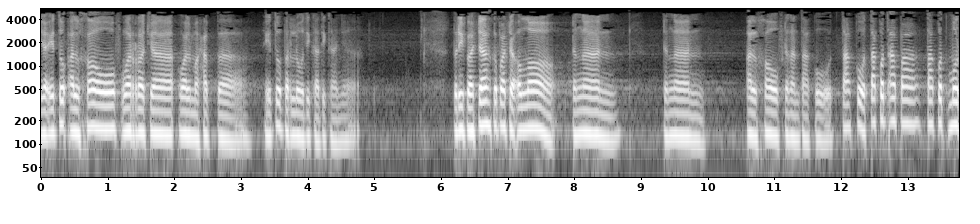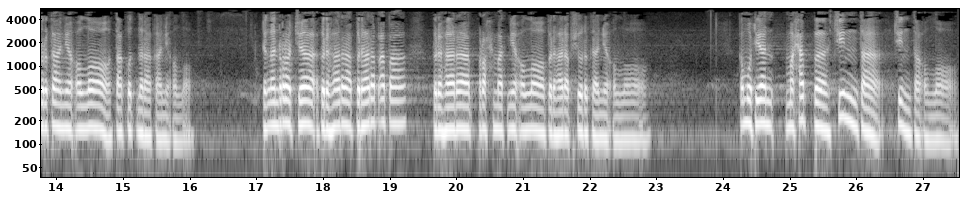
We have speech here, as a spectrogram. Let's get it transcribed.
Yaitu al-khawf, war-raja, wal-mahabbah. Itu perlu tiga-tiganya. Beribadah kepada Allah dengan dengan al-khawf, dengan takut. Takut, takut apa? Takut murkanya Allah, takut nerakanya Allah. Dengan roja berharap. Berharap apa? Berharap rahmatnya Allah. Berharap syurganya Allah. Kemudian mahabbah, cinta. Cinta Allah.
